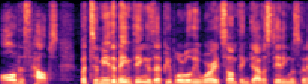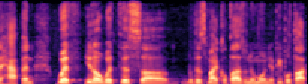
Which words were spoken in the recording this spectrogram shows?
All this helps. But to me, the main thing is that people are really worried something devastating was going to happen with, you know, with this, uh, with this mycoplasma pneumonia. People thought,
